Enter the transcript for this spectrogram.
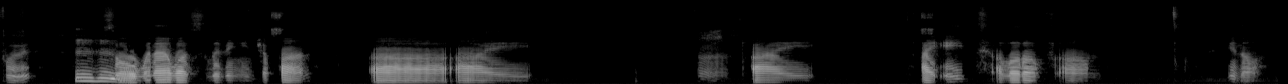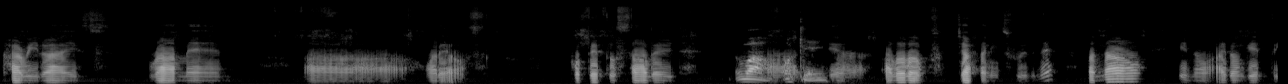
food. Mm-hmm. So when I was living in Japan, uh, I hmm, I I ate a lot of um, you know curry rice, ramen, uh, what else? Potato salad. wow. Uh, Okay. yeah, a lot of Japanese food, né? But now, you know, I don't get to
